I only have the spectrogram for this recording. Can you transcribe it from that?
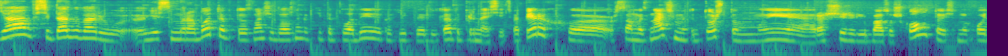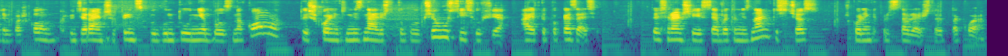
я всегда говорю, э, если мы работаем, то значит должны какие-то плоды, какие-то результаты приносить. Во-первых, э, самое значимое это то, что мы расширили базу школ, то есть мы ходим по школам, где раньше, в принципе, Гунту не было знакомо, то есть школьники не знали, что вообще вуз есть в Уфе, а это показатель. То есть раньше, если об этом не знали, то сейчас школьники представляют, что это такое.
